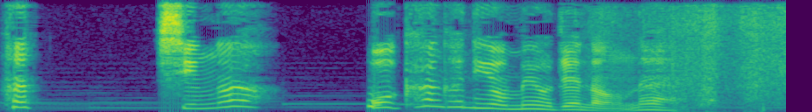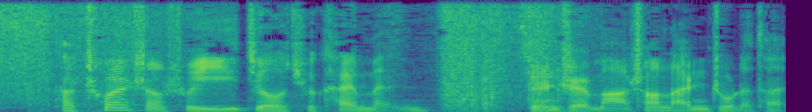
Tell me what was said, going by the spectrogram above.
哼，行啊。我看看你有没有这能耐。她穿上睡衣就要去开门，孙志马上拦住了他，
